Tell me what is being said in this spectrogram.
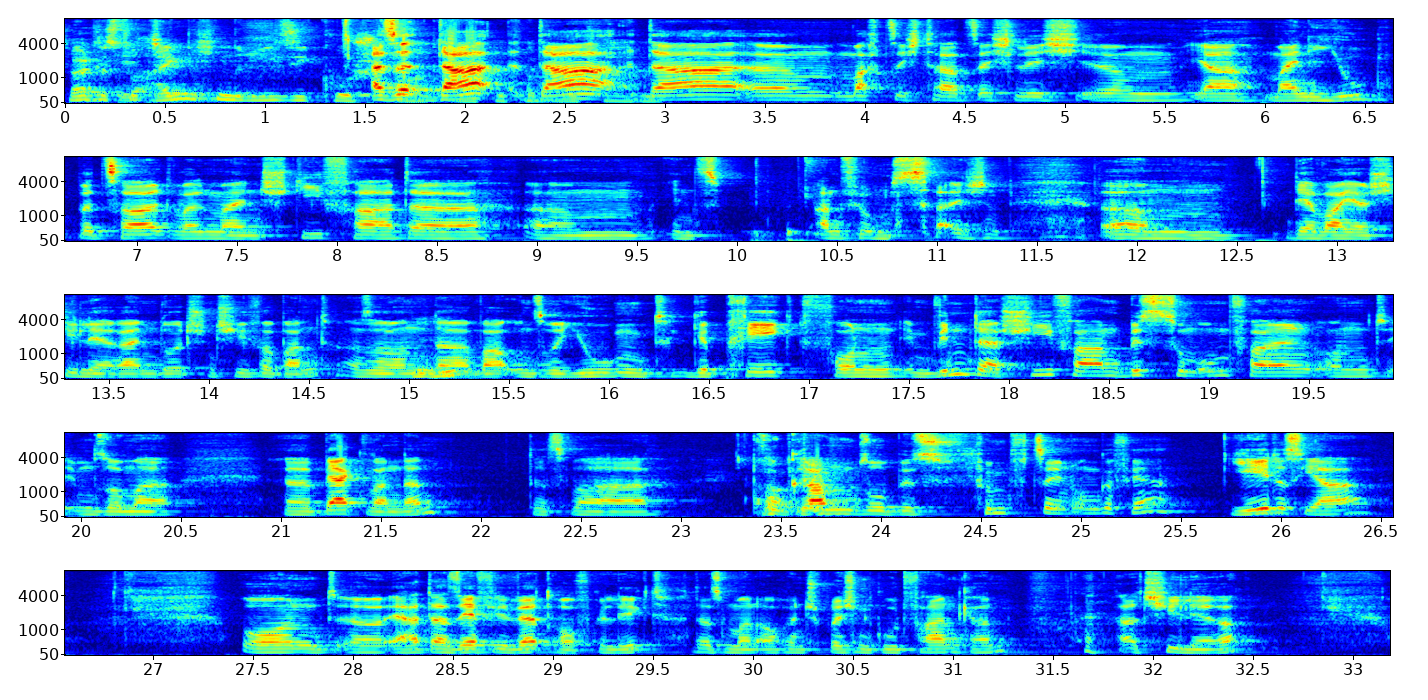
Solltest du eigentlich ein Risiko Also da, da, da ähm, macht sich tatsächlich ähm, ja, meine Jugend bezahlt, weil mein Stiefvater ähm, ins Anführungszeichen, ähm, der war ja Skilehrer im Deutschen Skiverband. Also und mhm. da war unsere Jugend geprägt von im Winter Skifahren bis zum Umfallen und im Sommer äh, Bergwandern. Das war Programm okay. so bis 15 ungefähr. Jedes Jahr und äh, er hat da sehr viel Wert drauf gelegt, dass man auch entsprechend gut fahren kann als Skilehrer.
